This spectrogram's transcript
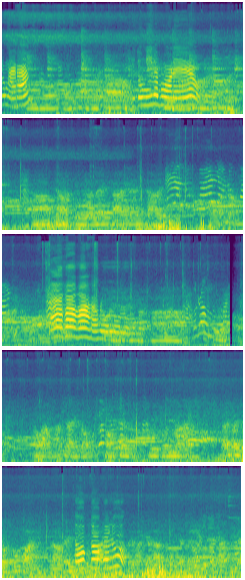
ตรงไหนคะ อยู่ตรงนี้แหละพอแล้วอแรงกายแรงใจขอนำมาถวายค่ะค่ะค่ะลงลงลง มีคนมาใช้ประโยชน์ทุกวัน เราได้ตกตกเลยลูกไม่ว่าจะหลับหรือจะตื่นอยู่สถานที่ใด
